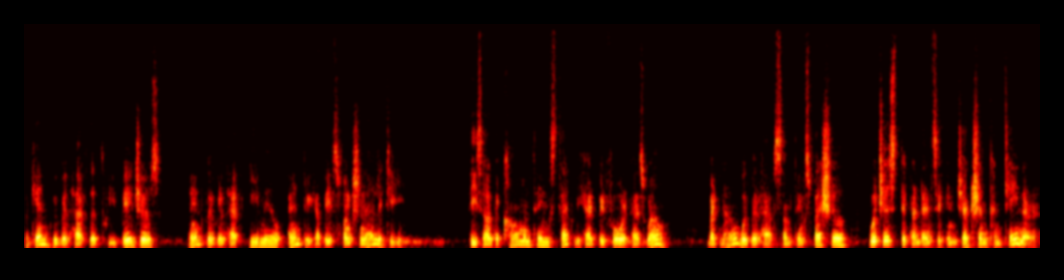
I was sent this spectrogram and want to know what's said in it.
Again, we will have the three pages and we will have email and database functionality. These are the common things that we had before as well. But now we will have something special, which is dependency injection container.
